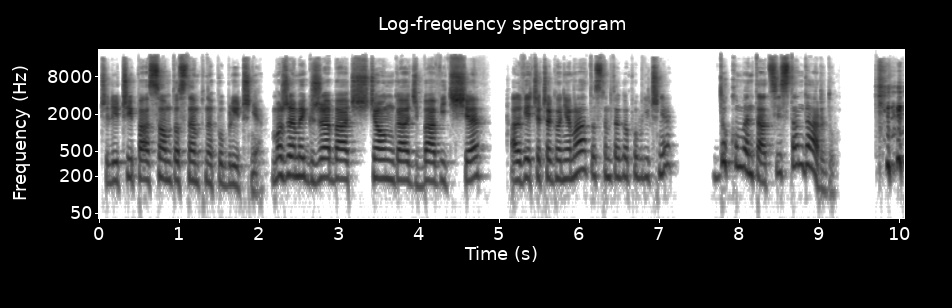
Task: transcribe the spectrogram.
czyli chipa, są dostępne publicznie. Możemy grzebać, ściągać, bawić się, ale wiecie czego nie ma dostępnego publicznie? Dokumentacji standardu.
